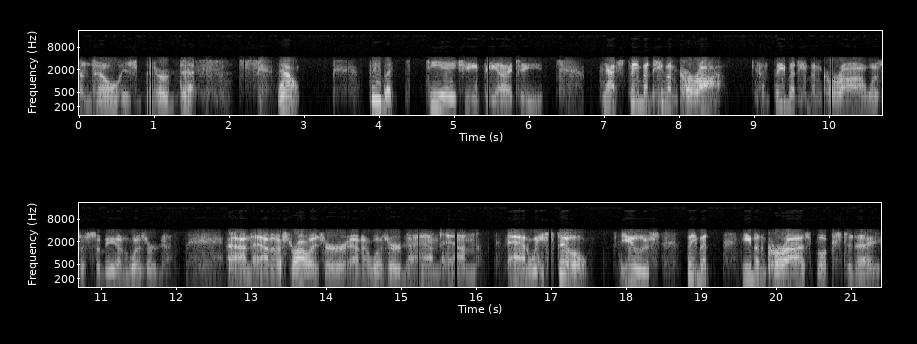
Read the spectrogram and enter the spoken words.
until his bitter death. Now, Thebit, T H E P I T, that's Ibn Kara. Thebit Ibn Kara was a Sabaean wizard, and an astrologer, and a wizard, and and and we still use Thebit Ibn Kara's books today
